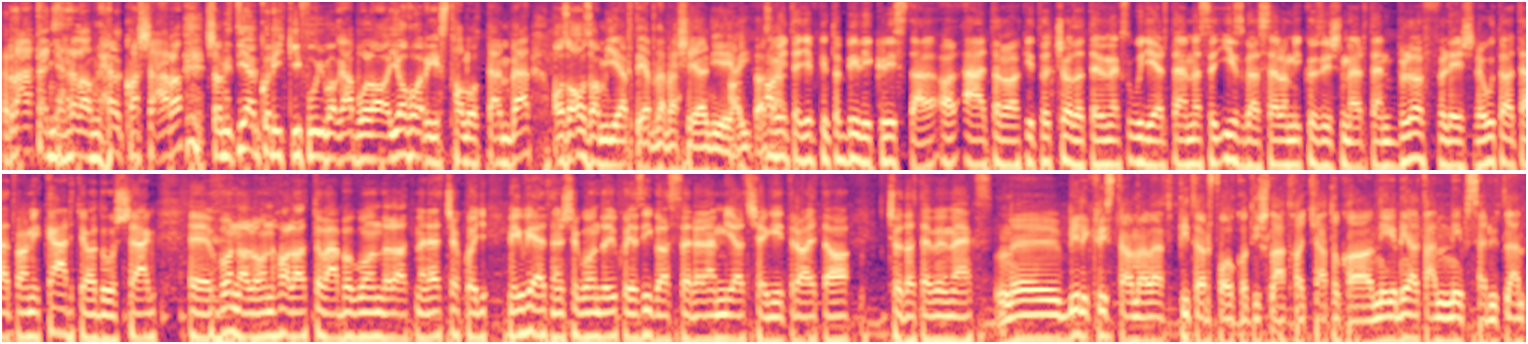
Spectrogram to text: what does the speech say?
rátenyerel a melkasára, és amit ilyenkor így kifúj magából a javarészt halott ember, az az, amiért érdemes élnie igazán. Amit egyébként a Billy Crystal által alakított csodatevő meg úgy értelmez, hogy izgasz el, ami közismerten blöffölésre utalt, tehát valami kártyaadóság eh, vonalon halad tovább a gondolatmenet, csak hogy még véletlenül se gondoljuk, hogy az igaz szerelem miatt segít rajta a csodatevő Max. Billy Crystal mellett Peter Folkot is láthatjátok a méltán népszerűtlen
